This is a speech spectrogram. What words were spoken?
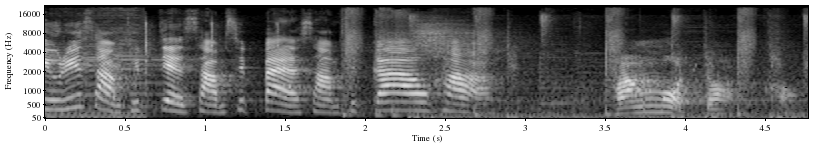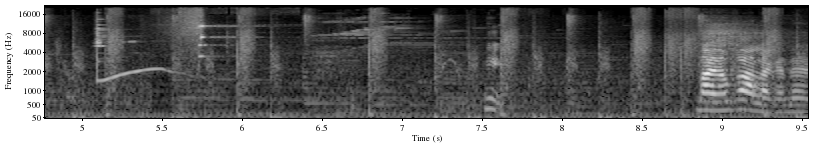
คิวที่ 37 38 39 ค่ะ ทั้งหมดก็ของฉัน นี่ นายต้องการอะไรกันแน่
